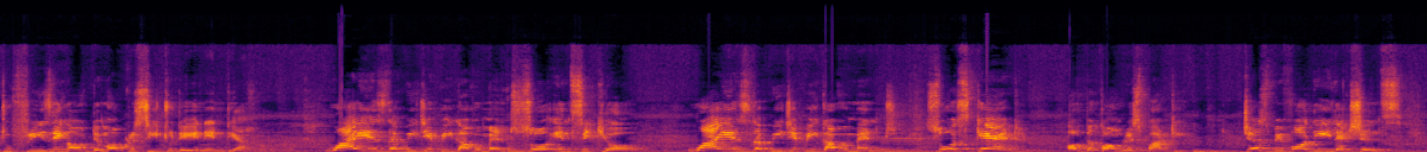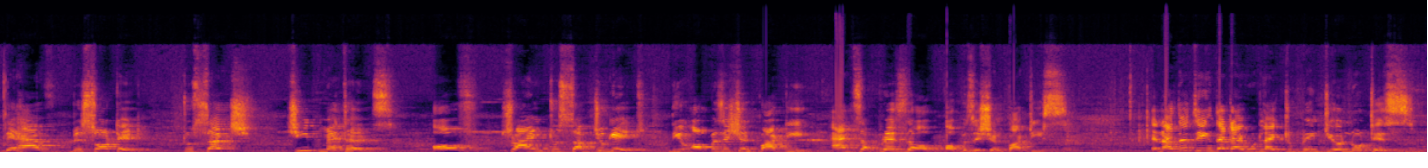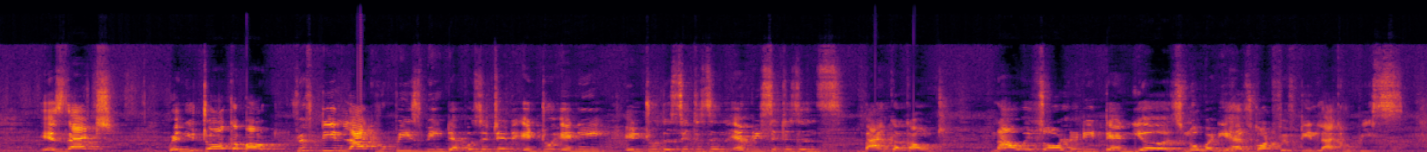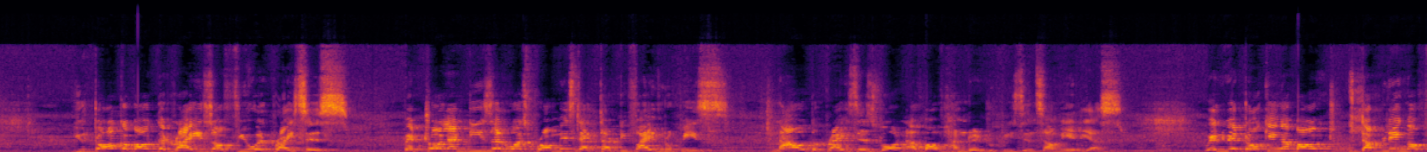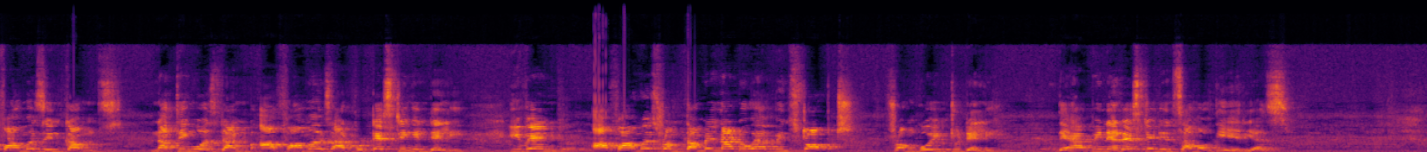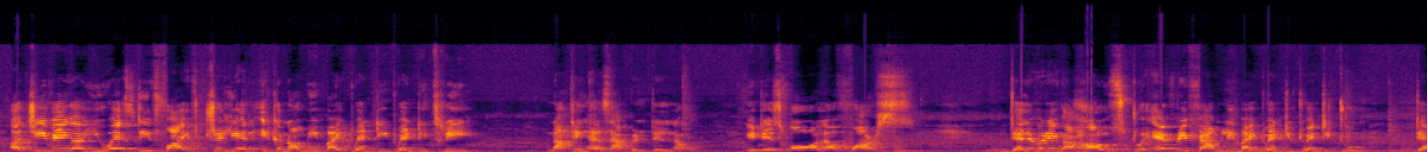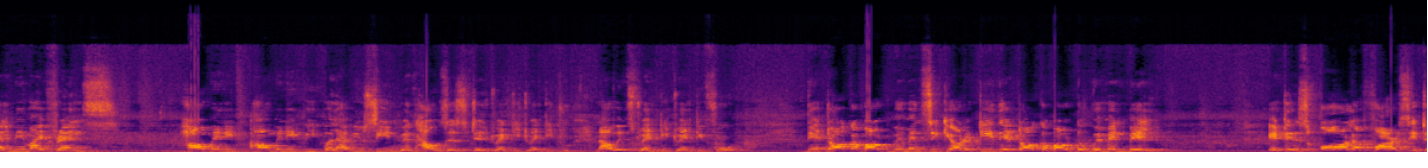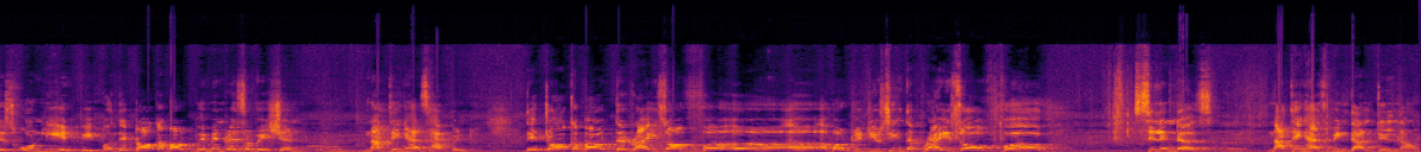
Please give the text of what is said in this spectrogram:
to freezing of democracy today in India. Why is the BJP government so insecure? Why is the BJP government so scared of the Congress party? Just before the elections, they have resorted to such cheap methods of trying to subjugate the opposition party and suppress the op- opposition parties. Another thing that I would like to bring to your notice is that when you talk about 15 lakh rupees being deposited into any into the citizen every citizen's bank account now it's already 10 years. Nobody has got 15 lakh rupees. You talk about the rise of fuel prices. Petrol and diesel was promised at 35 rupees. Now the price has gone above 100 rupees in some areas. When we are talking about doubling of farmers incomes nothing was done. Our farmers are protesting in delhi. Even our farmers from tamil nadu have been stopped from going to delhi they have been arrested in some of the areas achieving a usd 5 trillion economy by 2023 nothing has happened till now It is all a farce. Delivering a house to every family by 2022. Tell me, my friends, how many how many people have you seen with houses till 2022? Now it's 2024. They talk about women's security. They talk about the women bill. It is all a farce. It is only in paper. They talk about women reservation. Nothing has happened. They talk about the rise of, uh, uh, uh, about reducing the price of uh, cylinders. Nothing has been done till now.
